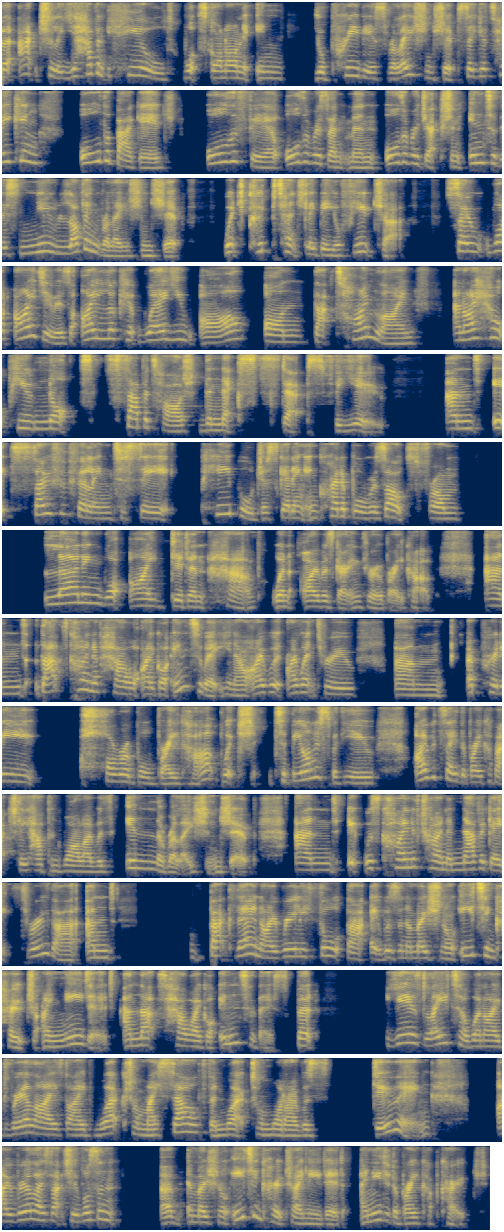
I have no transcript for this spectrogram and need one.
but actually you haven't healed what's gone on in your previous relationship. So you're taking all the baggage, all the fear, all the resentment, all the rejection into this new loving relationship, which could potentially be your future. So, what I do is I look at where you are on that timeline and I help you not sabotage the next steps for you. And it's so fulfilling to see people just getting incredible results from learning what I didn't have when I was going through a breakup. And that's kind of how I got into it. You know, I would I went through um a pretty horrible breakup which to be honest with you i would say the breakup actually happened while i was in the relationship and it was kind of trying to navigate through that and back then i really thought that it was an emotional eating coach i needed and that's how i got into this but years later, when I'd realized I'd worked on myself and worked on what I was doing, I realized actually it wasn't an emotional eating coach I needed. I needed a breakup coach.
